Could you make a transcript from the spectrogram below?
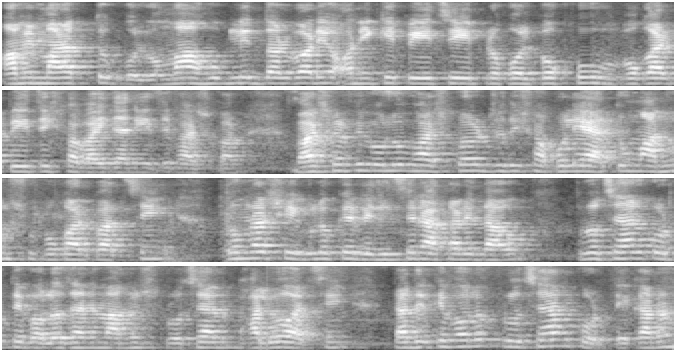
আমি মারাত্মক বলব, মা হুগলির দরবারে অনেকে পেয়েছে এই প্রকল্প, খুব উপকার পেয়েছে, সবাই জানিয়েছে ভাস্কর। ভাস্করকে বলব, ভাস্কর, যদি সকলে এত মানুষ উপকার পাচ্ছে, তোমরা সেগুলোকে রিলসের আকারে দাও। প্রচার করতে বলো জানে মানুষ প্রচার ভালো আছে, তাদেরকে বলো প্রচার করতে, কারণ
